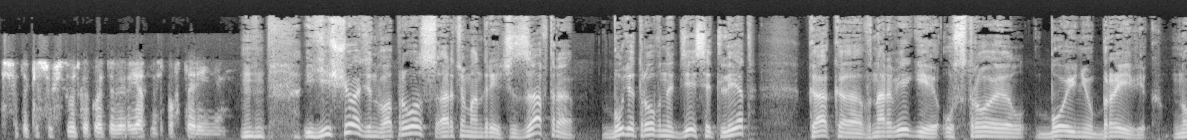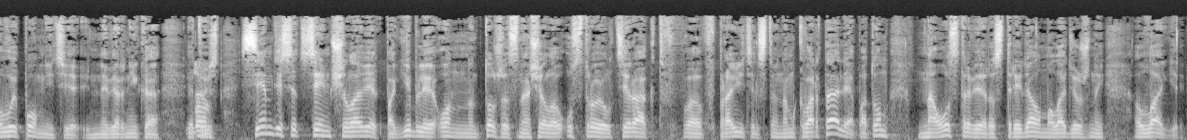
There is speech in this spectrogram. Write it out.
все-таки существует какая-то вероятность повторения. Еще один вопрос, Артем Андреевич. Завтра будет ровно 10 лет, как э, в Норвегии устроил бойню Брейвик. Ну, вы помните наверняка. Да. То есть 77 человек погибли. Он тоже сначала устроил теракт в, в правительственном квартале, а потом на острове расстрелял молодежный лагерь.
